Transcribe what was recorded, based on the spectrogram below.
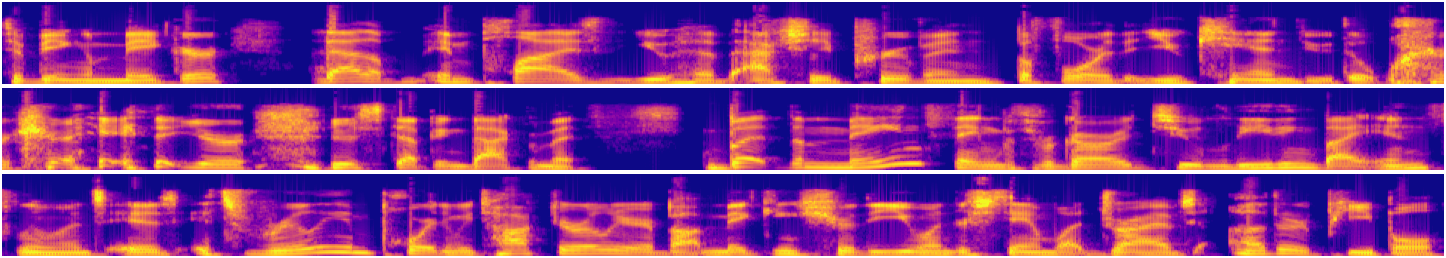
to being a maker, that implies that you have actually proven before that you can do the work, right? that you're, you're stepping back from it. But the main thing with regard to leading by influence is it's really important. We talked earlier about making sure that you understand what drives other people.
